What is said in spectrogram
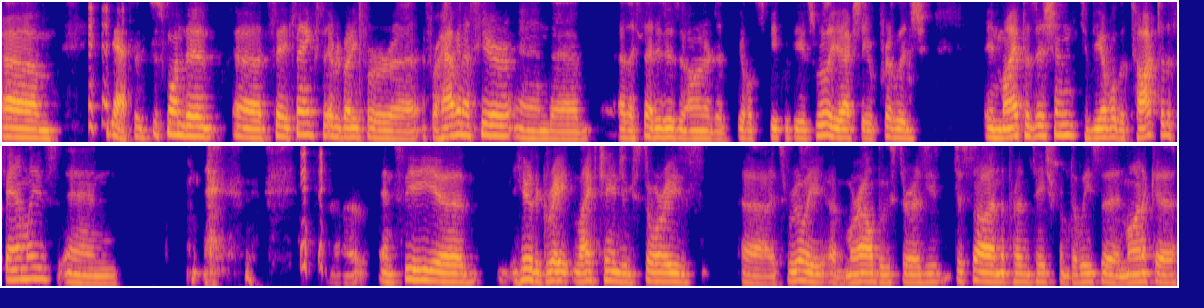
um, yeah, so just wanted to uh, say thanks to everybody for uh, for having us here. And uh, as I said, it is an honor to be able to speak with you. It's really actually a privilege in my position to be able to talk to the families and uh, and see uh, hear the great life changing stories. Uh, it's really a morale booster, as you just saw in the presentation from Delisa and Monica.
